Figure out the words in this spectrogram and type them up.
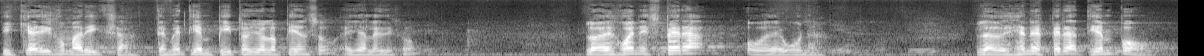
¿y qué dijo Marixa? ¿Deme tiempito, yo lo pienso? Ella le dijo. ¿Lo dejó en espera o de una? Lo dejé en espera tiempo.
